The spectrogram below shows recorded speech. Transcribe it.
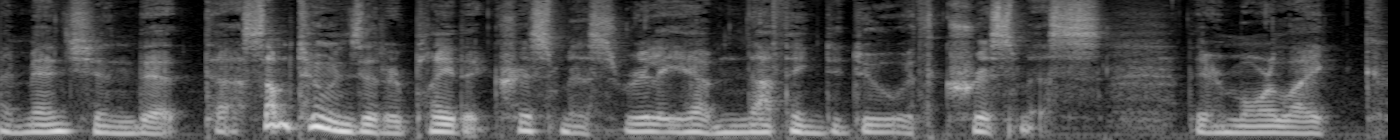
I mentioned that uh, some tunes that are played at Christmas really have nothing to do with Christmas. They're more like,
